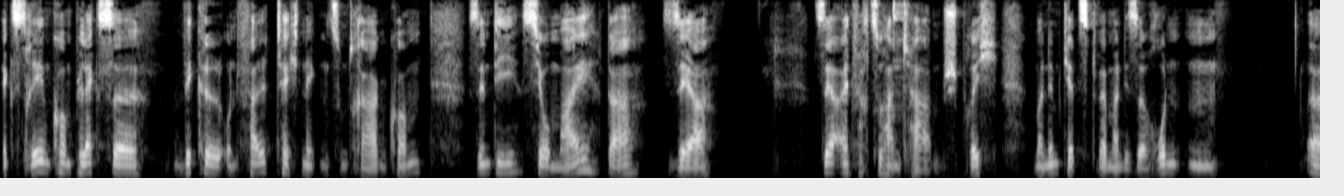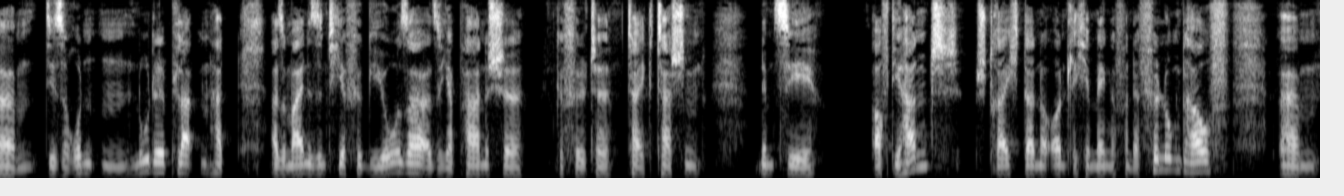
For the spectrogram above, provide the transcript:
extrem komplexe Wickel- und Falttechniken zum Tragen kommen, sind die Siomai da sehr sehr einfach zu handhaben. Sprich, man nimmt jetzt, wenn man diese runden ähm, diese runden Nudelplatten hat, also meine sind hier für Gyoza, also japanische gefüllte Teigtaschen, nimmt sie auf die Hand, streicht da eine ordentliche Menge von der Füllung drauf ähm,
